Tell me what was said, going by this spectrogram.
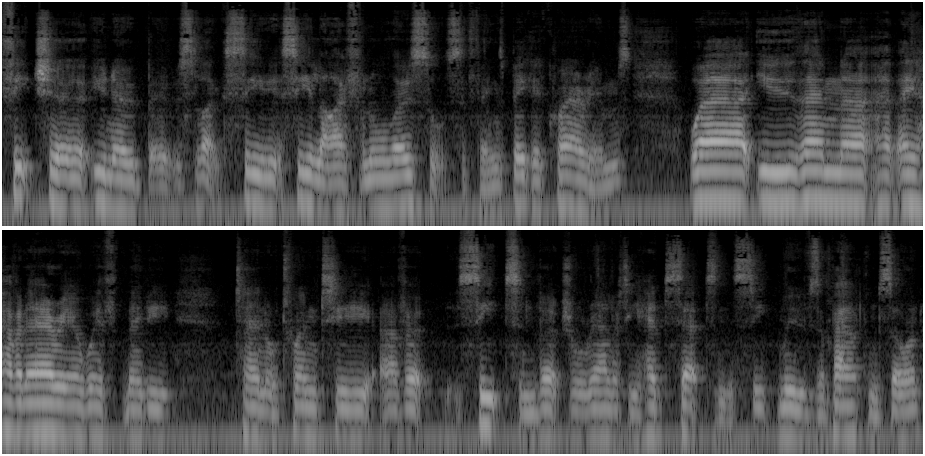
feature, you know, it was like sea sea life and all those sorts of things, big aquariums, where you then uh, they have an area with maybe ten or twenty uh, vir- seats and virtual reality headsets, and the seat moves about and so on,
